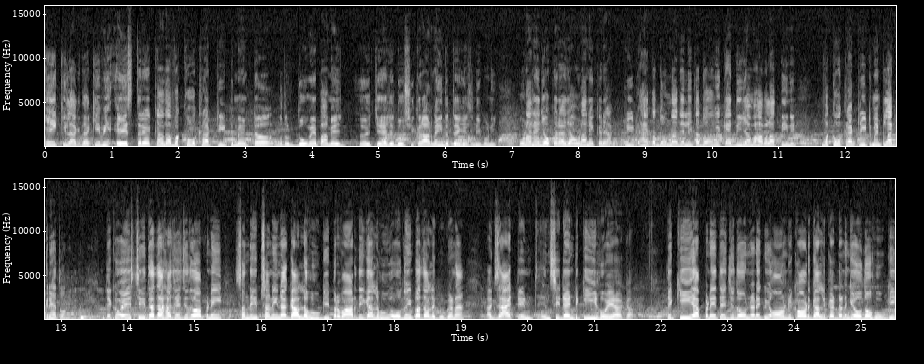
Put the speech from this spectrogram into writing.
ਇਹ ਕੀ ਲੱਗਦਾ ਕਿ ਵੀ ਇਸ ਤਰ੍ਹਾਂ ਦਾ ਵੱਖੋ ਵੱਖਰਾ ਟ੍ਰੀਟਮੈਂਟ ਮਤਲਬ ਦੋਵੇਂ ਭਾਵੇਂ ਅ, ਚਾਹੇ ਦੋਸ਼ੀ ਕਰਾਰ ਨਹੀਂ ਦਿੱਤੇ ਗਏ ਸੰਦੀਪ ਹੋਣੀ। ਉਹਨਾਂ ਨੇ ਜੋ ਕਰਿਆ ਜਾਂ ਉਹਨਾਂ ਨੇ ਕਰਿਆ ਟ੍ਰੀਟ ਹੈ ਤਾਂ ਦੋਨਾਂ ਦੇ ਲਈ ਤਾਂ ਦੋ ਵੀ ਕੈਦੀ ਜਾਂ ਹਵਾਲਾਤੀ ਨੇ। ਵੱਖੋ ਵੱਖਰਾ ਟ੍ਰੀਟਮੈਂਟ ਲੱਗ ਰਿਹਾ ਤੁਹਾਨੂੰ ਦੇਖੋ ਇਸ ਚੀਜ਼ ਦਾ ਤਾਂ ਹਜੇ ਜਦੋਂ ਆਪਣੀ ਸੰਦੀਪ ਸਣੀ ਨਾਲ ਗੱਲ ਹੋਊਗੀ ਪਰਿਵਾਰ ਦੀ ਗੱਲ ਹੋਊ ਉਦੋਂ ਹੀ ਪਤਾ ਲੱਗੂਗਾ ਨਾ ਐਗਜ਼ੈਕਟ ਇਨਸੀਡੈਂਟ ਕੀ ਹੋਇਆਗਾ ਤੇ ਕੀ ਆਪਣੇ ਤੇ ਜਦੋਂ ਉਹਨਾਂ ਨੇ ਕੋਈ ਔਨ ਰਿਕਾਰਡ ਗੱਲ ਕੱਢਣਗੇ ਉਦੋਂ ਹੋਊਗੀ।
